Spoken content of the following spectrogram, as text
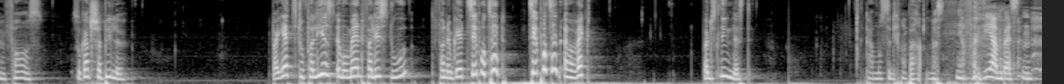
In Fonds. So ganz stabile. Weil jetzt, du verlierst, im Moment verlierst du von dem Geld 10%. 10% einfach weg. Weil du es liegen lässt. Da musst du dich mal beraten lassen. Ja, von dir am besten.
